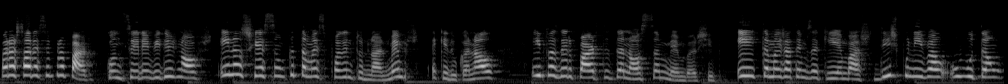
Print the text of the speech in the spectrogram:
para estarem sempre a par quando saírem vídeos novos. E não se esqueçam que também se podem tornar membros aqui do canal e fazer parte da nossa membership. E também já temos aqui embaixo disponível o botão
